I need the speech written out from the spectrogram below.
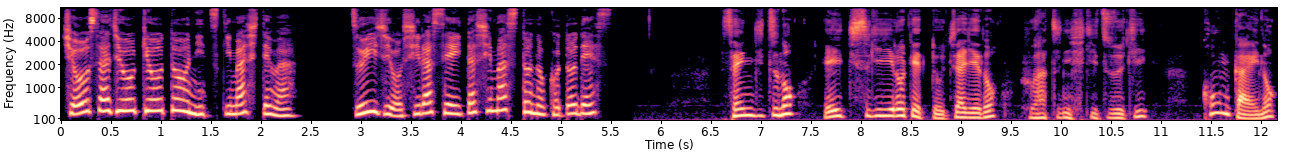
調査状況等につきましては、随時お知らせいたしますとのことです。先日の H3 ロケット打ち上げの不発に引き続き、今回の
